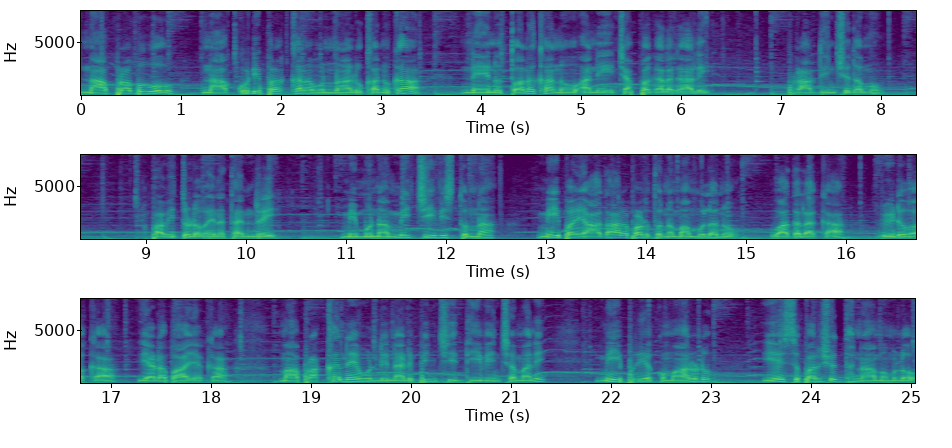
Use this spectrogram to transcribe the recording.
నా ప్రభువు నా కుడి ప్రక్కన ఉన్నాడు కనుక నేను తొనకను అని చెప్పగలగాలి. ప్రార్థించుదము. పవిత్రుడవైన తండ్రి మిమ్ము నమ్మి జీవిస్తున్న మీపై ఆధారపడుతున్న మమ్ములను వదలక విడువక ఎడబాయక మా ప్రక్కనే ఉండి నడిపించి దీవించమని మీ ప్రియ కుమారుడు యేసు పరిశుద్ధ నామములో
